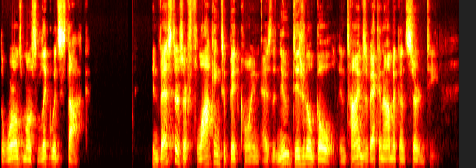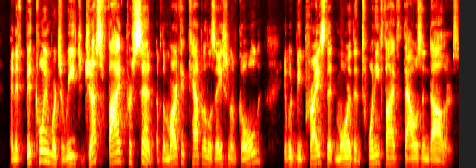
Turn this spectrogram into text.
the world's most liquid stock. Investors are flocking to Bitcoin as the new digital gold in times of economic uncertainty. And if Bitcoin were to reach just 5% of the market capitalization of gold, it would be priced at more than $25,000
